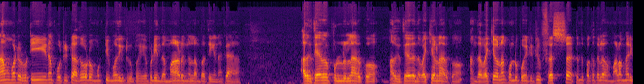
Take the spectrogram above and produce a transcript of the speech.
நாம் மட்டும் ரொட்டீனாக போட்டுக்கிட்டு அதோட முட்டி மோதிக்கிட்டு இருப்போம். எப்படி இந்த மாடுங்கள்லாம் பார்த்தீங்கன்னாக்கா அதுக்கு தேவை புல்லுலாம் இருக்கும். அதுக்கு தேவை இந்த வைக்கோல்லாம் இருக்கும். அந்த வைக்கோல்லாம் கொண்டு போயிட்டு ஃப்ரெஷ்ஷாக இருந்து பக்கத்தில் மலை மாதிரி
